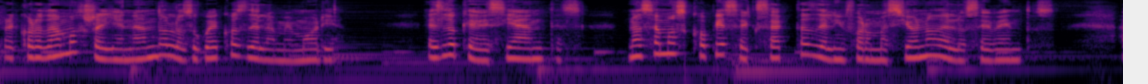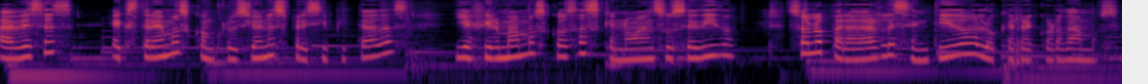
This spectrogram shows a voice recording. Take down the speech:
Recordamos rellenando los huecos de la memoria. Es lo que decía antes, no hacemos copias exactas de la información o de los eventos. A veces extraemos conclusiones precipitadas y afirmamos cosas que no han sucedido, solo para darle sentido a lo que recordamos.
